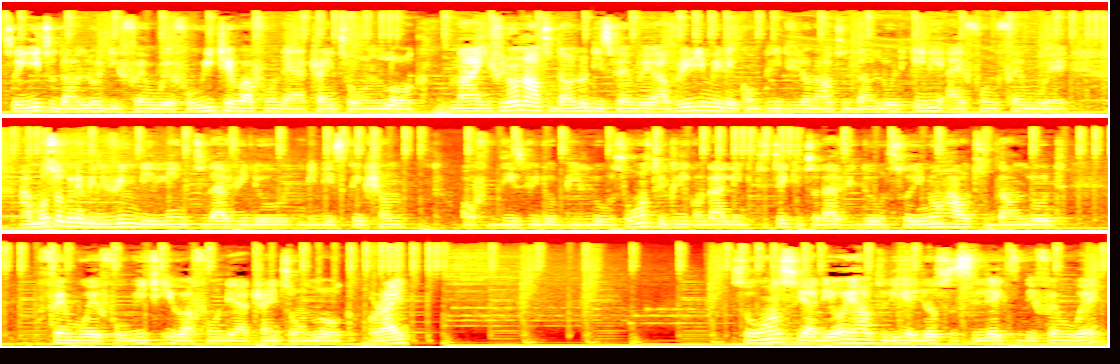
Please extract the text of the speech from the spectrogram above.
So you need to download the firmware for whichever phone that you're trying to unlock. Now if you don't know how to download this firmware i've already made a complete video on how to download any iphone firmware. I'm also going to be leaving the link to that video in the description of this video below. So once you click on that link to take you to that video so you know how to download firmware for whichever phone they are trying to unlock all right so once you are there all you have to do here just to select the firmware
